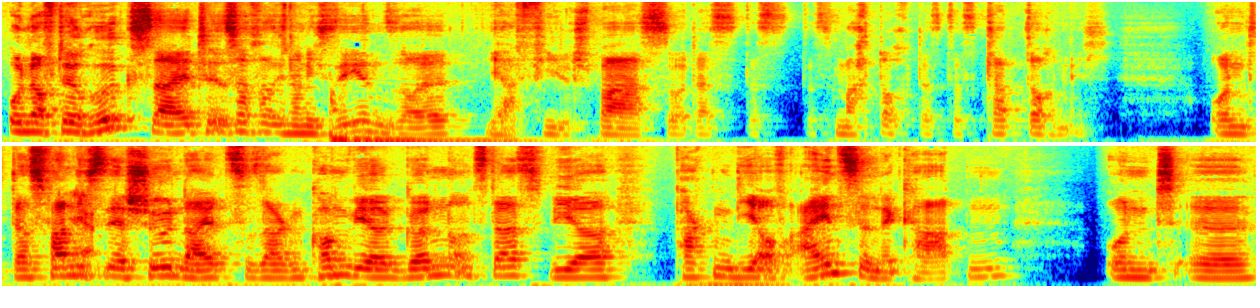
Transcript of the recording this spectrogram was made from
und auf der Rückseite ist was, was ich noch nicht sehen soll, ja, viel Spaß. So, das, das, das macht doch, das, das klappt doch nicht. Und das fand ja. ich sehr schön, da jetzt zu sagen, komm, wir gönnen uns das, wir packen die auf einzelne Karten und äh,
